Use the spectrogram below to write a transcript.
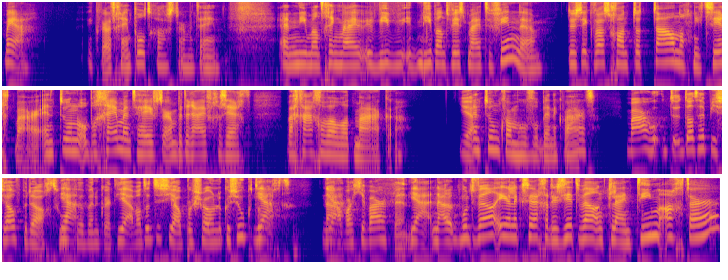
Maar ja, ik werd geen podcaster meteen. En niemand, ging mij, wie, wie- niemand wist mij te vinden. Dus ik was gewoon totaal nog niet zichtbaar. En toen op een gegeven moment heeft er een bedrijf gezegd... we gaan gewoon wat maken. Ja. En toen kwam Hoeveel ben ik waard? Maar dat heb je zelf bedacht. Hoeveel Ja. ben ik waard? Ja, want het is jouw persoonlijke zoektocht. Naar Ja. wat je waard bent. Ja, nou, ik moet wel eerlijk zeggen, er zit wel een klein team achter.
